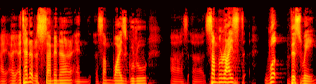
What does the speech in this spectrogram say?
I, I, attended a seminar, and some wise guru uh, uh, summarized work this way.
